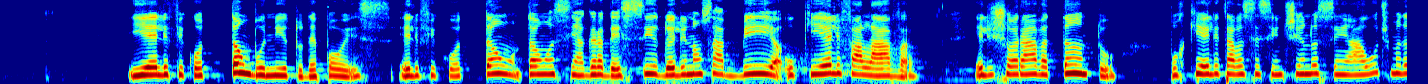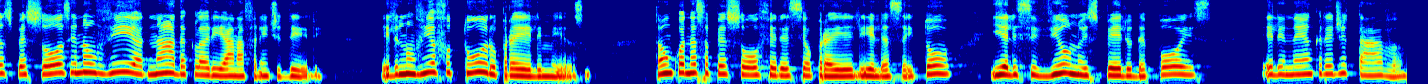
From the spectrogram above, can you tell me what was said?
E ele ficou tão bonito depois, ele ficou tão, tão assim agradecido, ele não sabia o que ele falava. Ele chorava tanto porque ele estava se sentindo assim, a última das pessoas e não via nada clarear na frente dele. Ele não via futuro para ele mesmo. Então, quando essa pessoa ofereceu para ele e ele aceitou, e ele se viu no espelho depois, ele nem acreditava.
